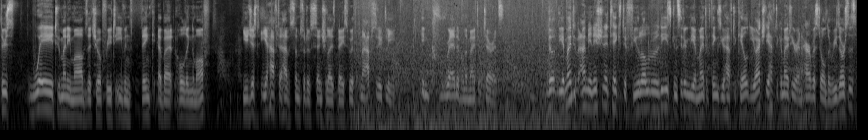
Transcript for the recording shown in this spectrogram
There's way too many mobs that show up for you to even think about holding them off. You just you have to have some sort of centralized base with an absolutely incredible amount of turrets. The, the amount of ammunition it takes to fuel all of these, considering the amount of things you have to kill, you actually have to come out here and harvest all the resources.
